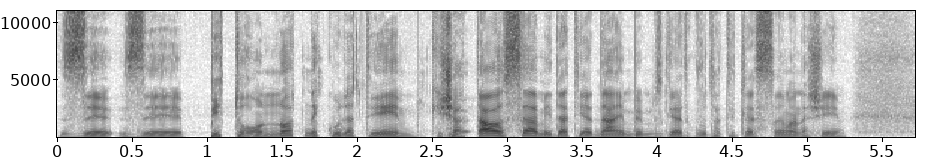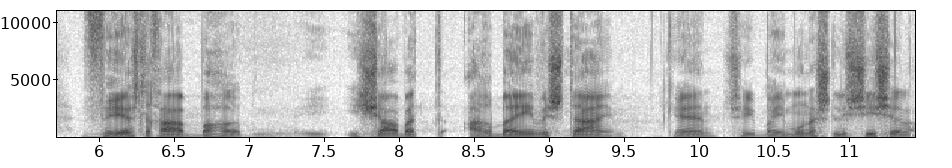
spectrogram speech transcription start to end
זה, זה פתרונות נקודתיים. כי כשאתה עושה עמידת ידיים במסגרת קבוצתית ל-20 אנשים, ויש לך ב... אישה בת 42, כן? שהיא באימון השלישי שלה,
